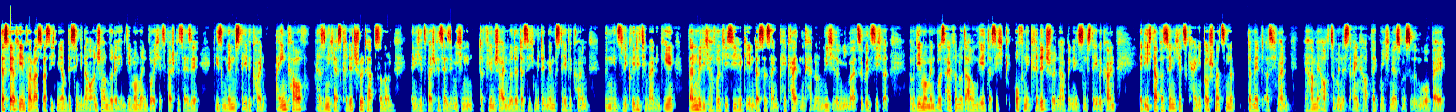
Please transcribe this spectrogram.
das wäre auf jeden Fall was, was ich mir ein bisschen genau anschauen würde in dem Moment, wo ich jetzt beispielsweise diesen MIM-Stablecoin einkaufe, also nicht als Kreditschuld habe, sondern wenn ich jetzt beispielsweise mich in, dafür entscheiden würde, dass ich mit dem MIM-Stablecoin irgendwie ins Liquidity Mining gehe, dann will ich auch wirklich sicher gehen, dass er seinen Pack halten kann und nicht irgendwie mal zu günstig wird. Aber in dem Moment, wo es einfach nur darum geht, dass ich offene Kreditschulden habe in diesem Stablecoin, hätte ich da persönlich jetzt keine Bauchschmerzen damit. Also ich meine, wir haben ja auch zumindest einen Hardback-Mechanismus irgendwo bei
